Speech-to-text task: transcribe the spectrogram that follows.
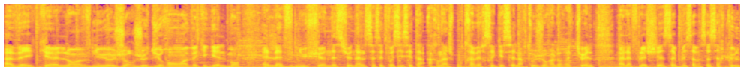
avec euh, l'avenue Georges Durand, avec également l'avenue nationale, ça cette fois-ci c'est à Arnage pour traverser Guesselard, toujours à l'heure actuelle, à la Flèche et à Sablé, ça va, ça circule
